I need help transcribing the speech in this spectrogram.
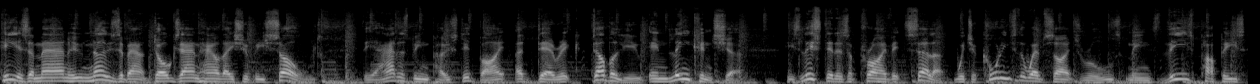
He is a man who knows about dogs and how they should be sold. The ad has been posted by a Derek W. in Lincolnshire, He's listed as a private seller, which according to the website's rules means these puppies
